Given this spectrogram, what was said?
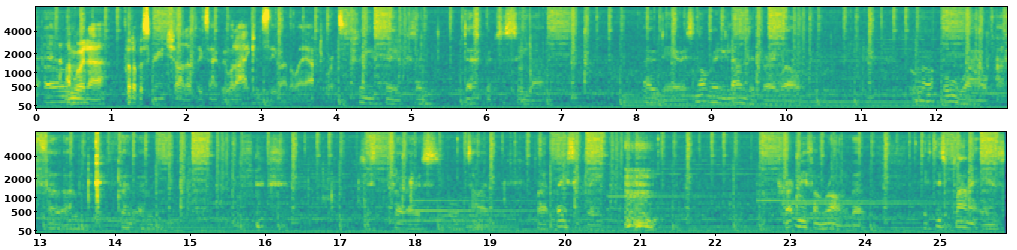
Uh-oh. I'm going to put up a screenshot of exactly what I can see, by the way, afterwards. Please do, because I'm desperate to see that. Oh dear, it's not really landed very well. Oh, oh wow, a photo. Photo. Just photos all the time. Right, basically, correct me if I'm wrong, but if this planet is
